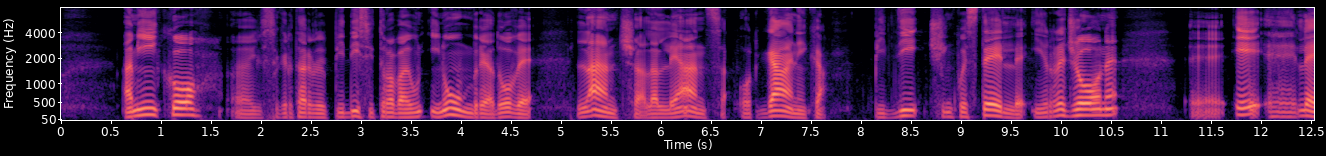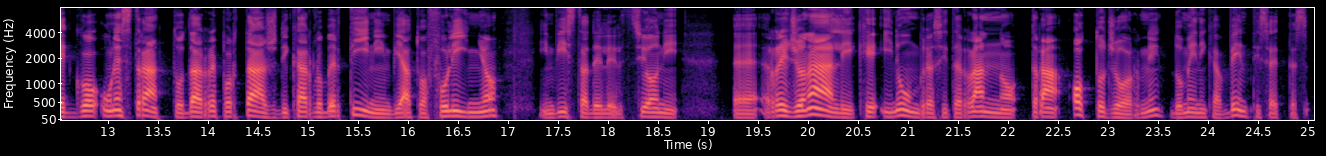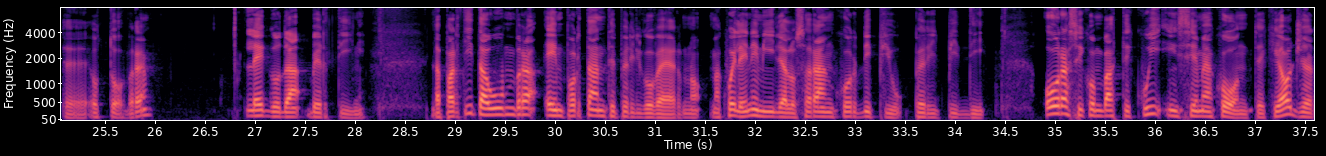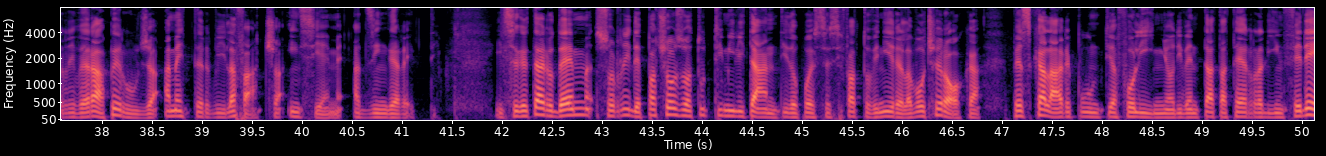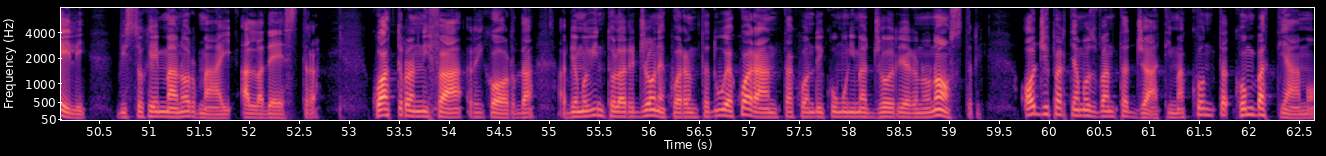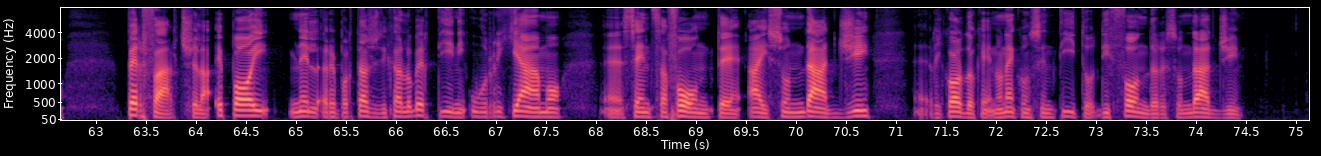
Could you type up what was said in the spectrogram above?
amico, eh, il segretario del PD si trova in Umbria dove lancia l'alleanza organica PD 5 Stelle in regione eh, e eh, leggo un estratto dal reportage di Carlo Bertini inviato a Foligno in vista delle elezioni eh, regionali che in Umbria si terranno tra otto giorni, domenica 27 eh, ottobre. Leggo da Bertini. La partita Umbra è importante per il governo, ma quella in Emilia lo sarà ancora di più per il PD. Ora si combatte qui insieme a Conte, che oggi arriverà a Perugia a mettervi la faccia insieme a Zingaretti. Il segretario Dem sorride pacioso a tutti i militanti dopo essersi fatto venire la voce roca per scalare punti a Foligno, diventata terra di infedeli, visto che è in mano ormai alla destra. Quattro anni fa, ricorda, abbiamo vinto la regione 42 a 40 quando i comuni maggiori erano nostri. Oggi partiamo svantaggiati, ma cont- combattiamo per farcela. E poi nel reportage di Carlo Bertini un richiamo eh, senza fonte ai sondaggi. Eh, ricordo che non è consentito diffondere sondaggi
